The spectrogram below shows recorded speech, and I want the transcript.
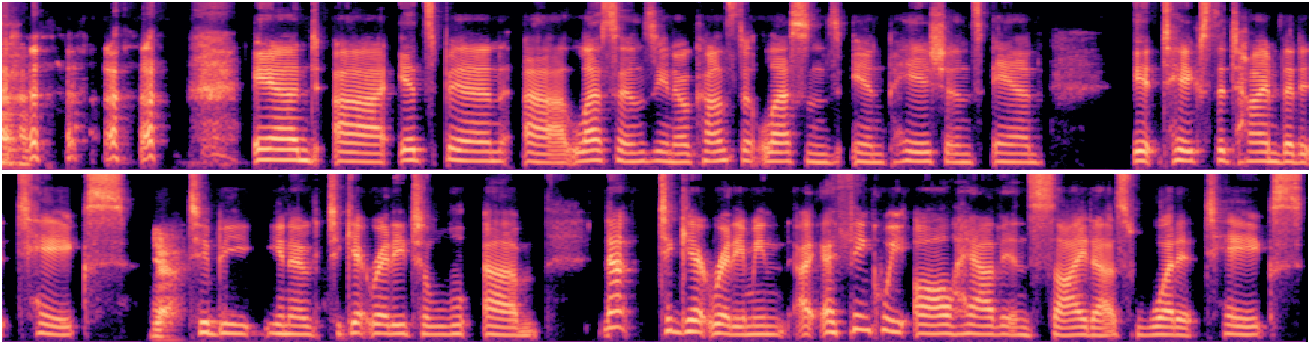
and uh, it's been uh, lessons, you know, constant lessons in patience. And it takes the time that it takes yeah. to be, you know, to get ready to, um, not to get ready. I mean, I, I think we all have inside us what it takes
